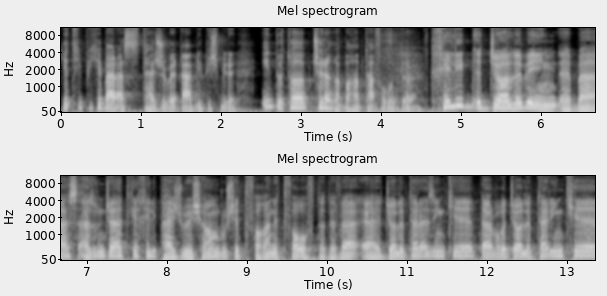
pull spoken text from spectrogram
یه تیپی که بر اساس تجربه قبلی پیش میره. این دوتا چرا انقدر با هم تفاوت دارن؟ خیلی جالب این بحث. از اون جهت که خیلی پژوهش هم روش اتفاقا اتفاق افتاده و جالبتر از این که در واقع جالبتر این که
